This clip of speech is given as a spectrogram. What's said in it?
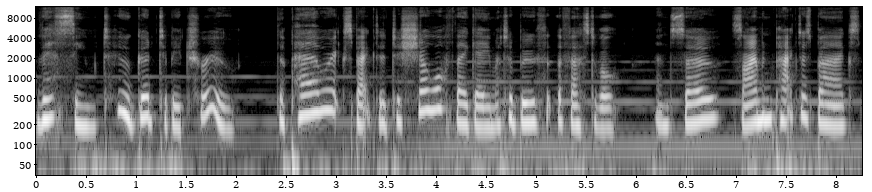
This seemed too good to be true. The pair were expected to show off their game at a booth at the festival, and so Simon packed his bags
